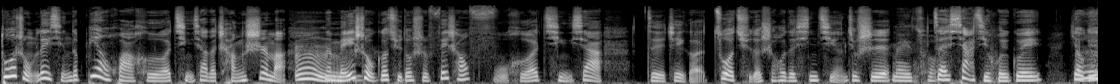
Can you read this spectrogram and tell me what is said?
多种类型的变化和请下的尝试嘛。嗯，那每一首歌曲都是非常符合请下的这个作曲的时候的心情，就是没错，在夏季回归，要给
